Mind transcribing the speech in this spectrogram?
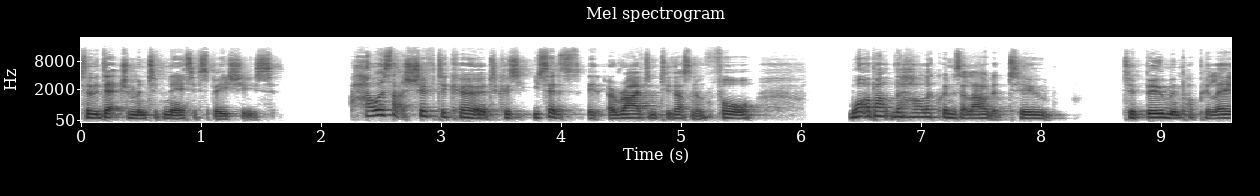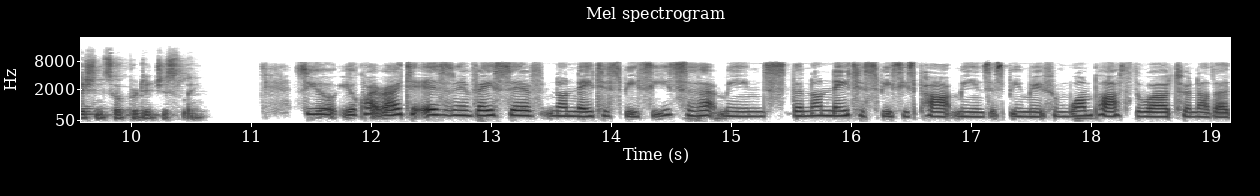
to the detriment of native species. How has that shift occurred? Because you said it arrived in 2004. What about the Harlequin has allowed it to to boom in population so prodigiously? So you're, you're quite right. It is an invasive non-native species. So that means the non-native species part means it's been moved from one part of the world to another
